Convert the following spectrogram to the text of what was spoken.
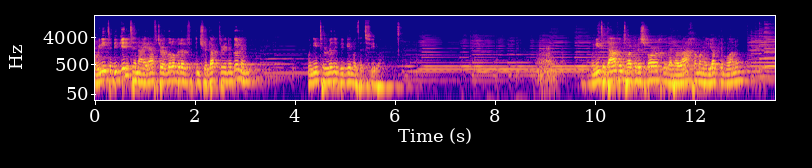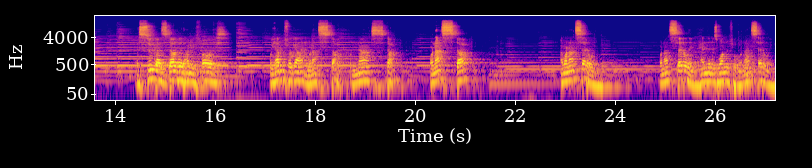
We need to begin tonight after a little bit of introductory niggunim we need to really begin with a tefillah. We need to dive into our HaKadosh Baruch Hu that haracham anu yakim lanu Esukas David Hanifolis. We haven't forgotten. We're not stuck. We're not stuck. We're not stuck. And we're not settling. We're not settling. Hendon is wonderful. We're not settling.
